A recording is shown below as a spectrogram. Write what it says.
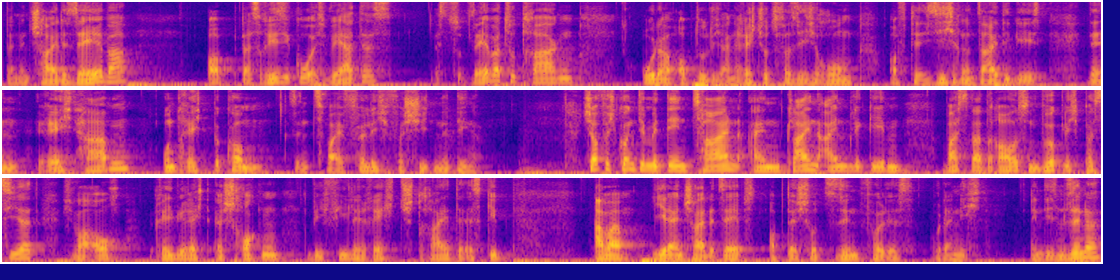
dann entscheide selber, ob das Risiko es wert ist, es selber zu tragen oder ob du durch eine Rechtsschutzversicherung auf der sicheren Seite gehst. Denn Recht haben und Recht bekommen sind zwei völlig verschiedene Dinge. Ich hoffe, ich konnte dir mit den Zahlen einen kleinen Einblick geben, was da draußen wirklich passiert. Ich war auch regelrecht erschrocken, wie viele Rechtsstreite es gibt. Aber jeder entscheidet selbst, ob der Schutz sinnvoll ist oder nicht. In diesem Sinne,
